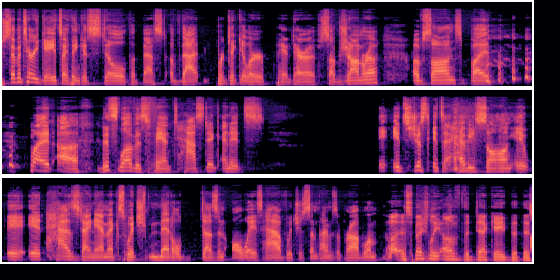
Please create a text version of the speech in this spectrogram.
Cemetery Gates, I think, is still the best of that particular Pantera subgenre of songs, but but uh, this love is fantastic, and it's it, it's just it's a heavy song. It, it it has dynamics which metal doesn't always have, which is sometimes a problem. Uh, especially of the decade that this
